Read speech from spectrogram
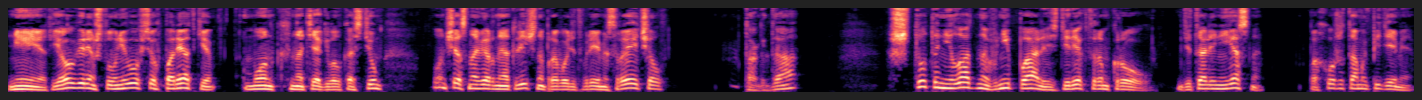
«Нет, я уверен, что у него все в порядке». Монк натягивал костюм. «Он сейчас, наверное, отлично проводит время с Рэйчел». «Тогда...» «Что-то неладно в Непале с директором Кроу. Детали не ясны?» Похоже, там эпидемия.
